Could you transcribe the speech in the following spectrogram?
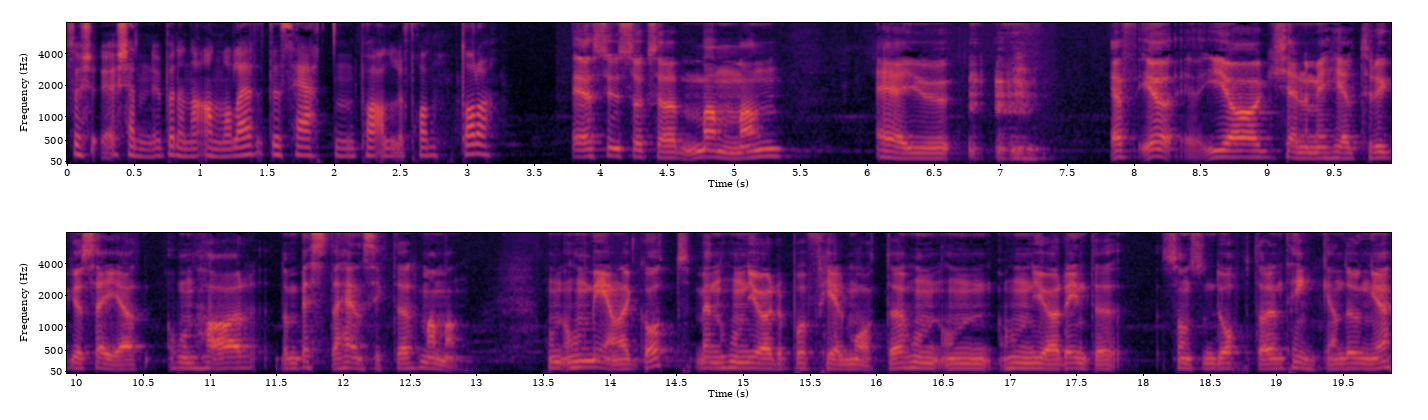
så kjenner hun på denne annerledesheten på alle fronter, da. Jeg syns også mammaen er är ju... Jag, jag, jag känner helt trygg att säga att hon har de bästa hensikter, mamman. Hon, hon menar gott, men hon gör det på fel måte. Hon, hon, hon gör det inte sånn som du oppdrar en tenkende unge.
